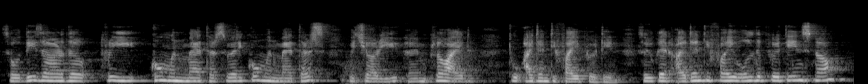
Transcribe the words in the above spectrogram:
So these are the three common methods very common methods which are employed to identify protein. So you can identify all the proteins now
